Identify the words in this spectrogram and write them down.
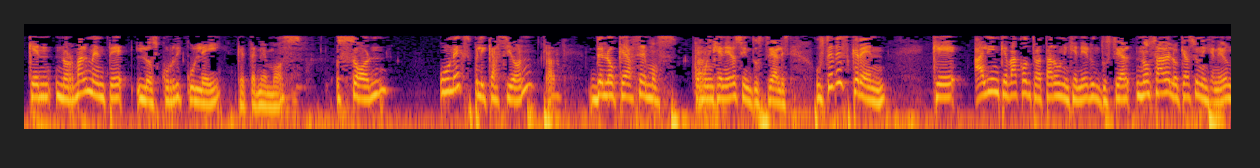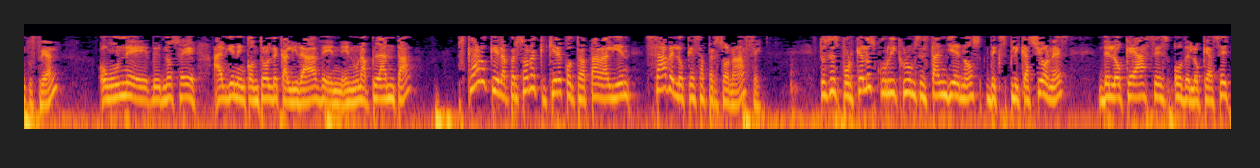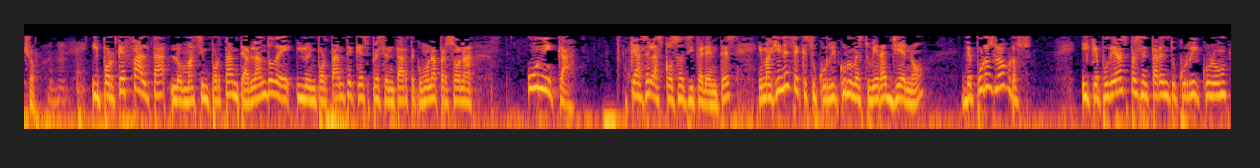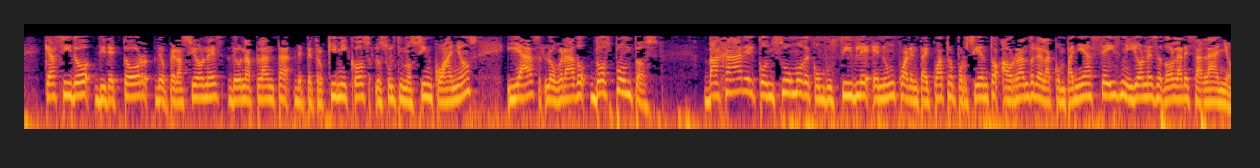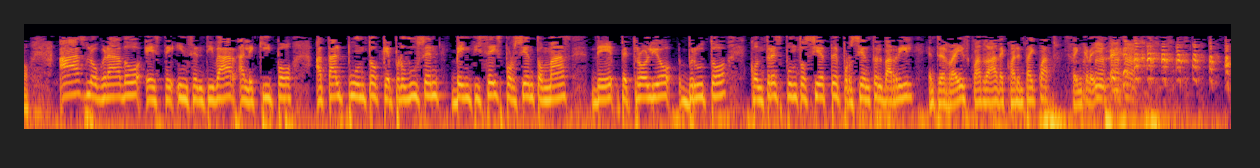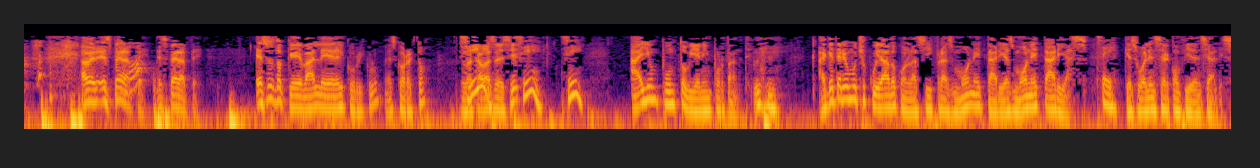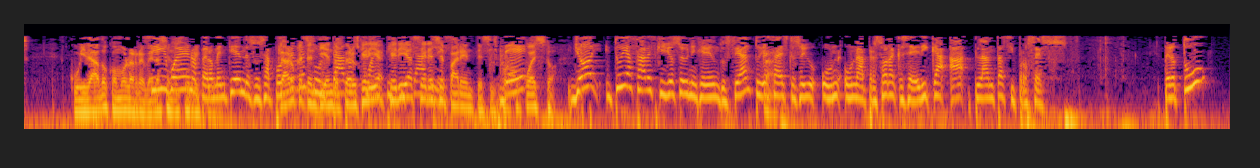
que normalmente los curriculei que tenemos son una explicación Claro. De lo que hacemos como ingenieros industriales. ¿Ustedes creen que alguien que va a contratar a un ingeniero industrial no sabe lo que hace un ingeniero industrial? ¿O un, eh, no sé, alguien en control de calidad en, en una planta? Pues claro que la persona que quiere contratar a alguien sabe lo que esa persona hace. Entonces, ¿por qué los currículums están llenos de explicaciones de lo que haces o de lo que has hecho? ¿Y por qué falta lo más importante? Hablando de lo importante que es presentarte como una persona única que hace las cosas diferentes, imagínense que su currículum estuviera lleno de puros logros y que pudieras presentar en tu currículum que has sido director de operaciones de una planta de petroquímicos los últimos cinco años y has logrado dos puntos. Bajar el consumo de combustible en un 44%, ahorrándole a la compañía 6 millones de dólares al año. Has logrado este, incentivar al equipo a tal punto que producen 26% más de petróleo bruto con 3.7% el barril entre raíz cuadrada de 44. Está increíble. A ver, espérate, espérate. ¿Eso es lo que va a leer el currículum? ¿Es correcto? ¿Lo Sí, acabas de decir? Sí, sí. Hay un punto bien importante. Hay que tener mucho cuidado con las cifras monetarias, monetarias, Sí. que suelen ser confidenciales. Cuidado cómo las revelas Sí, en bueno, pero me entiendes, o sea, poner Claro que te entiendo, pero quería, quería hacer ese paréntesis, por De- supuesto. Yo, tú ya sabes que yo soy un ingeniero industrial, tú ya Claro. sabes que soy un- una persona que se dedica a plantas y procesos. Pero tú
